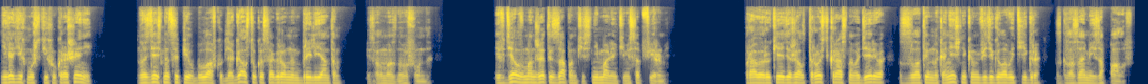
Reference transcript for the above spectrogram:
никаких мужских украшений, но здесь нацепил булавку для галстука с огромным бриллиантом из алмазного фонда и вдел в манжеты запонки с немаленькими сапфирами. В правой руке я держал трость красного дерева с золотым наконечником в виде головы тигра с глазами из опалов.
